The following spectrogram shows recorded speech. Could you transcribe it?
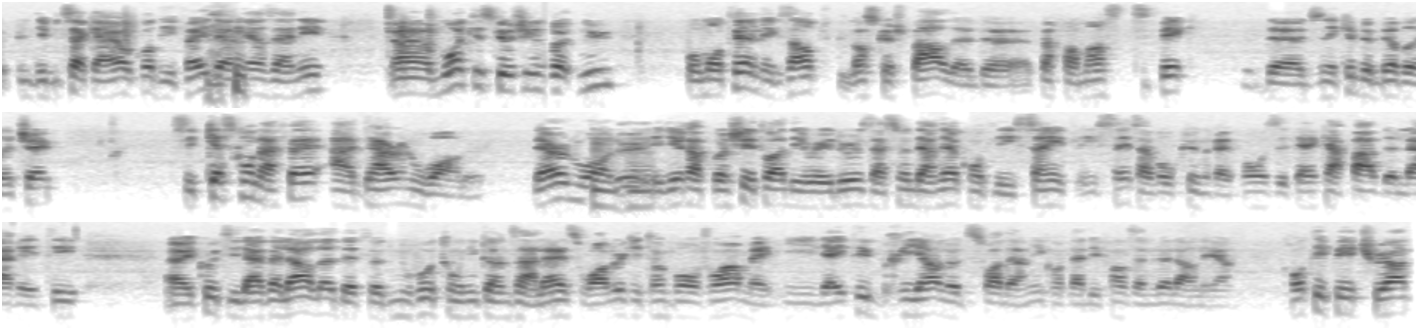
Depuis le début de sa carrière, au cours des 20 dernières années. Euh, moi, qu'est-ce que j'ai retenu? pour montrer un exemple, lorsque je parle de performance typique d'une équipe de Bill Belichick, c'est qu'est-ce qu'on a fait à Darren Waller? Darren Waller, mm-hmm. il est rapproché, toi, des Raiders la semaine dernière contre les Saints. Les Saints n'avaient aucune réponse. Ils étaient incapables de l'arrêter. Euh, écoute, il avait l'air d'être le nouveau Tony Gonzalez. Waller, qui est un bon joueur, mais il a été brillant le soir dernier contre la défense de Nouvelle-Orléans. Contre les Patriots,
